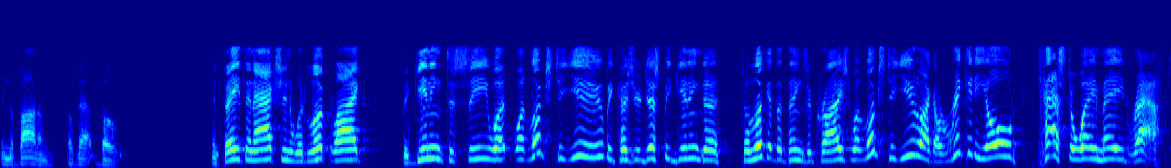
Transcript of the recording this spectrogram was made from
in the bottom of that boat. And faith in action would look like beginning to see what, what looks to you, because you're just beginning to, to look at the things of Christ, what looks to you like a rickety old castaway made raft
